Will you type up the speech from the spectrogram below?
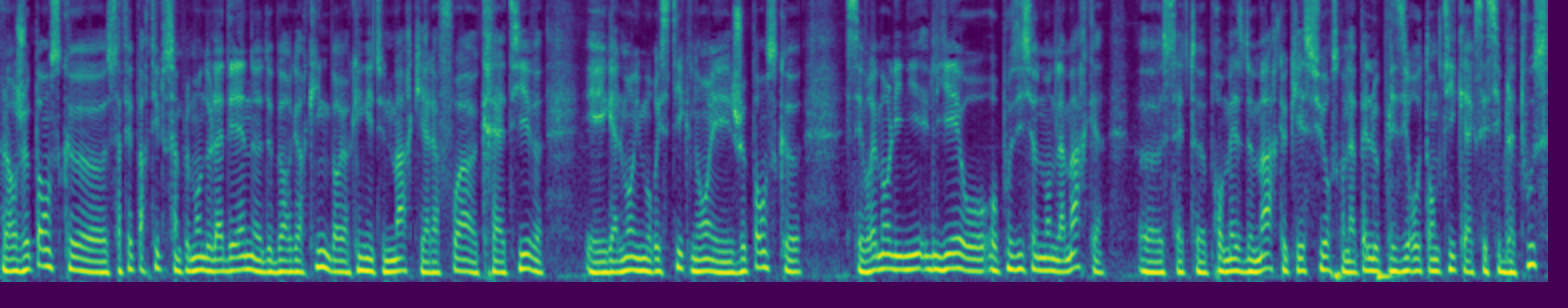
Alors je pense que ça fait partie tout simplement de l'ADN de Burger King. Burger King est une marque qui est à la fois créative et également humoristique, non? Et je pense que c'est vraiment lié au, positionnement de la marque, euh, cette promesse de marque qui est sur ce qu'on appelle le plaisir authentique et accessible à tous.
